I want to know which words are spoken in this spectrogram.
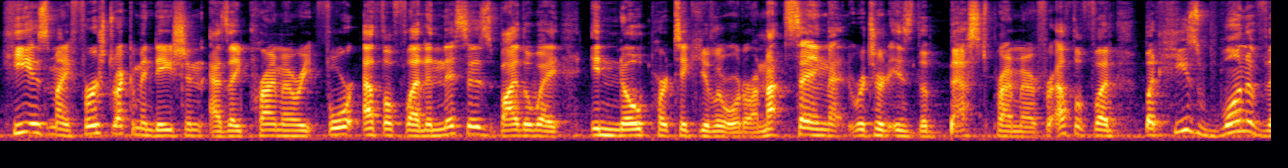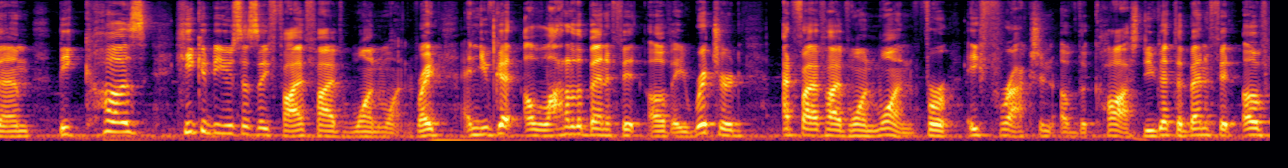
He is my first recommendation as a primary for Ethelfled and this is by the way in no particular order. I'm not saying that Richard is the best primary for Ethelfled but he's one of them because he could be used as a 5511 right? And you get a lot of the benefit of a Richard at 5511 for a fraction of the cost. You get the benefit of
